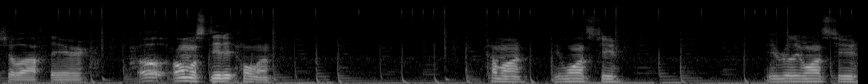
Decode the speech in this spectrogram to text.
show off there. Oh, almost did it. Hold on. Come on. It wants to. It really wants to.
